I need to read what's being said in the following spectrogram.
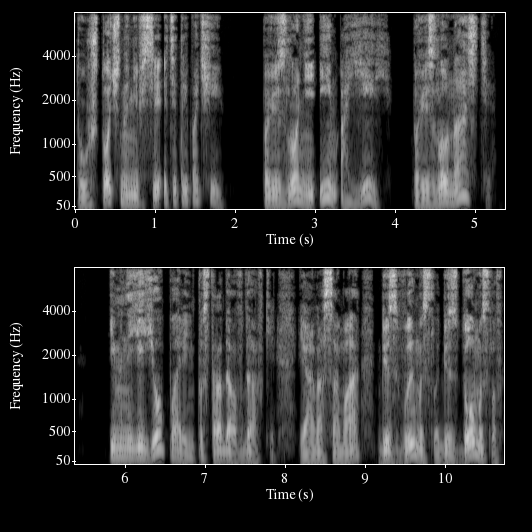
то уж точно не все эти трепачи. Повезло не им, а ей. Повезло Насте. Именно ее парень пострадал в давке, и она сама, без вымысла, без домыслов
